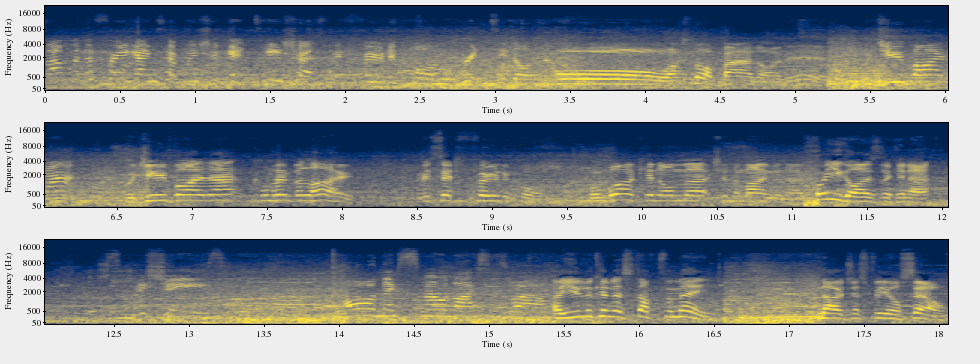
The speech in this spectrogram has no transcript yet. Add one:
Some of the free gang said we should get t-shirts with Foodicorn printed on them. Oh, that's not a bad idea. Would you buy that? Would you buy that? Comment below. If it said Funicorn. We're working on merch at the moment though. What are you guys looking at? Squishies. Oh, and they smell nice as well. Are you looking at stuff for me? No, just for yourself.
